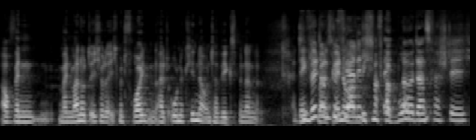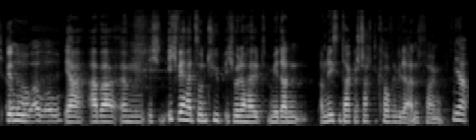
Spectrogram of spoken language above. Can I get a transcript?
auch wenn mein Mann und ich oder ich mit Freunden halt ohne Kinder unterwegs bin, dann denke ich mal, das wäre mal ein bisschen verboten. Oh, das verstehe ich. Genau. Oh, oh, oh. Ja, aber ähm, ich, ich wäre halt so ein Typ, ich würde halt mir dann am nächsten Tag eine Schachtel kaufen und wieder anfangen. Ja,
